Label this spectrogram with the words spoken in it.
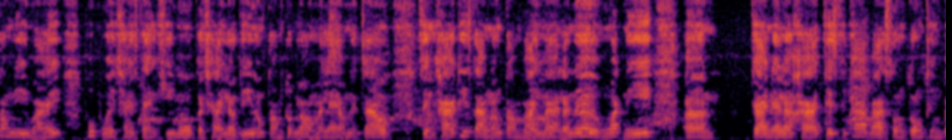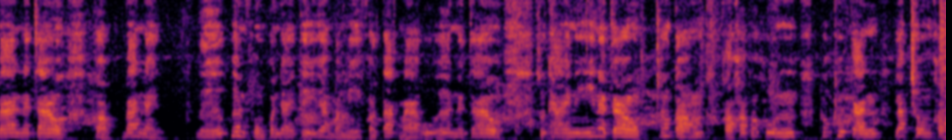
ต้องมีไว้ ผู้ป่วยฉายแสงคีโมก็ใช้แล้วดีน้องตอมทดลองมาแล้วนะเจ้า สินค้าที่สั่งน้องตอมไว้มาแล้วเนอร์งวดนี้เอ่อจ่ายในราคา 75 บาทส่งตรงถึงบ้านนะเจ้าก็บ้านไหน หรือเพื่อนฝูงคนใดที่ยังบ่มีก็ตักมาอู้เอิญนะเจ้า สุดท้ายนี้นะเจ้าน้องต๋อมขอขอบพระคุณทุกๆการรับชมของ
